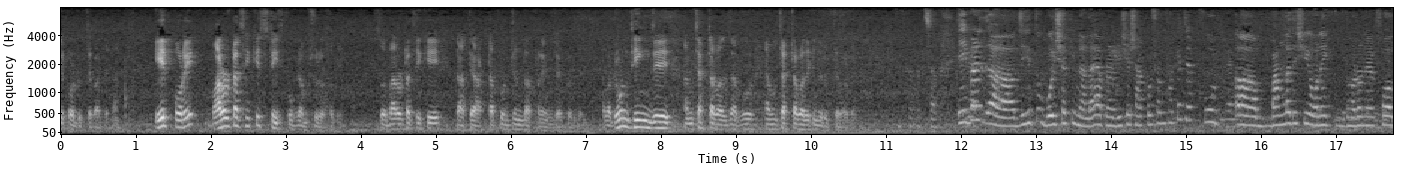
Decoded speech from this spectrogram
এরপর ঢুকতে পারবে না। এরপরে বারোটা থেকে স্টেজ প্রোগ্রাম শুরু হবে। তো বারোটা থেকে রাতে আটটা পর্যন্ত আপনারা এনজয় করবেন। আবার ডোন্ট থিঙ্ক যে আমি চারটা বাজে যাব, এমন চারটা বাজে কিন্তু ঢুকতে পারবেন। আচ্ছা এইবার যেহেতু বৈশাখী মেলায় আপনার বিশেষ আকর্ষণ থাকে যে ফুড বাংলাদেশি অনেক ধরনের ফল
